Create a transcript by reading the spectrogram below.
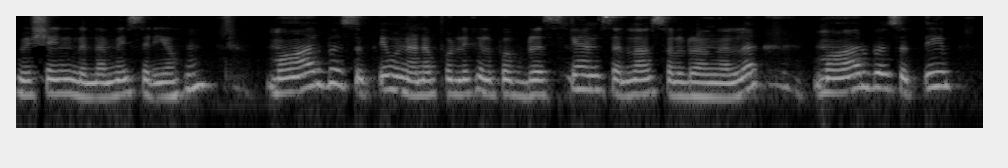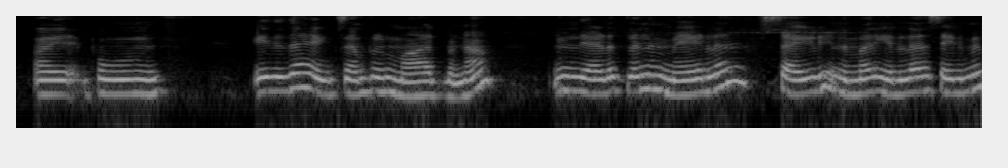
விஷயங்கள் எல்லாமே சரியாகும். மார்பை சுத்தி உண்டான புள்ளிகள் இப்போ பிரஸ்ட் கேன்சர்லாம் சொல்றாங்கல்ல மார்பை சுத்தி இப்போ இதுதான் எக்ஸாம்பிள் மார்புனா இந்த இடத்துல இருந்து மேல சைடு இந்த மாதிரி எல்லா சைடுமே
